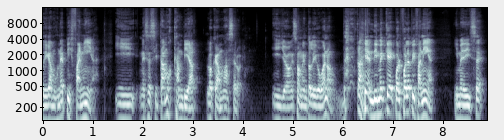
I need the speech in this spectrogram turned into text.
digamos, una epifanía, y necesitamos cambiar lo que vamos a hacer hoy. Y yo en ese momento le digo, bueno, está bien, dime qué, cuál fue la epifanía. Y me dice,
